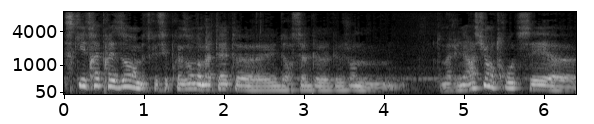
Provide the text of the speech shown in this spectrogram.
Ce qui est très présent, parce que c'est présent dans ma tête euh, et dans celle de, de gens ma génération, entre autres, c'est euh,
